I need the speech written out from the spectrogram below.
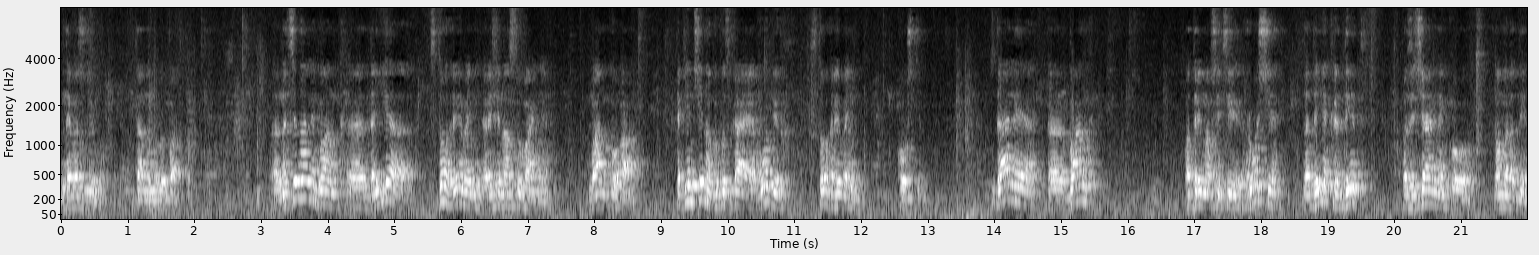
неважливо в даному випадку. Е, Національний банк дає 100 гривень рефінансування банку А. Таким чином випускає в обіг 100 гривень коштів. Далі е, банк, отримавши ці гроші, надає кредит позичальнику номер 1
